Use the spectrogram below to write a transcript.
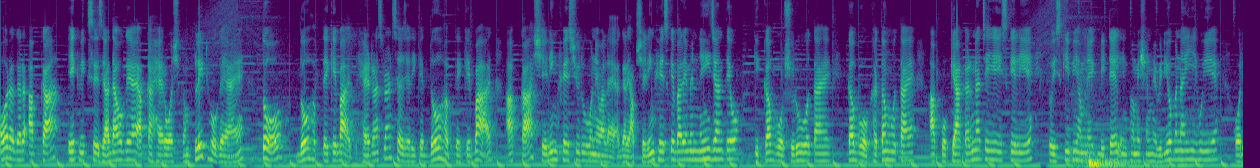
और अगर आपका एक वीक से ज़्यादा हो गया है, आपका हेयर वॉश कंप्लीट हो गया है तो दो हफ़्ते के बाद हेयर ट्रांसप्लांट सर्जरी के दो हफ़्ते के बाद आपका शेडिंग फ़ेज़ शुरू होने वाला है। अगर आप शेडिंग फ़ेज़ के बारे में नहीं जानते हो कि कब वो शुरू होता है कब वो ख़त्म होता है, आपको क्या करना चाहिए इसके लिए तो इसकी भी हमने एक डिटेल इन्फॉर्मेशन में वीडियो बनाई हुई है और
